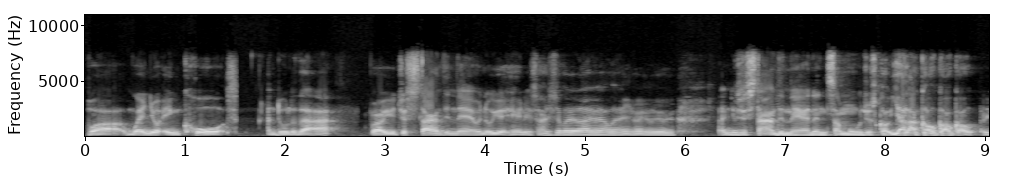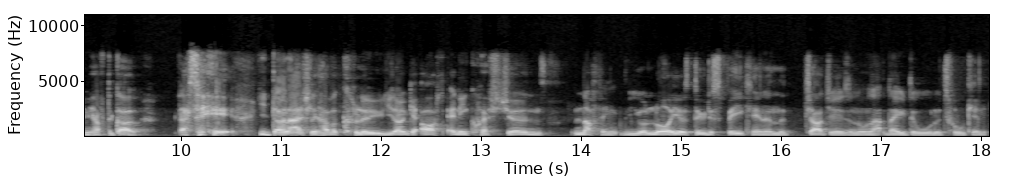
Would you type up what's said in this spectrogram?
But when you're in court and all of that, bro, you're just standing there, and all you're hearing is, and you're just standing there, and then someone will just go, "Yalla, go, go, go," and you have to go. That's it. You don't actually have a clue. You don't get asked any questions. Nothing. Your lawyers do the speaking, and the judges and all that. They do all the talking.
